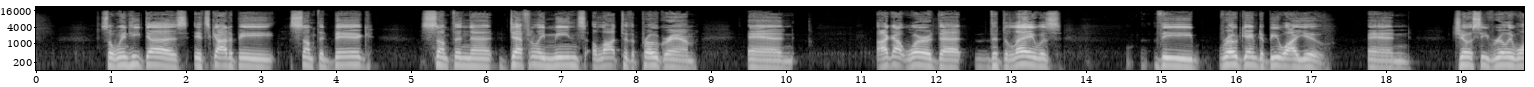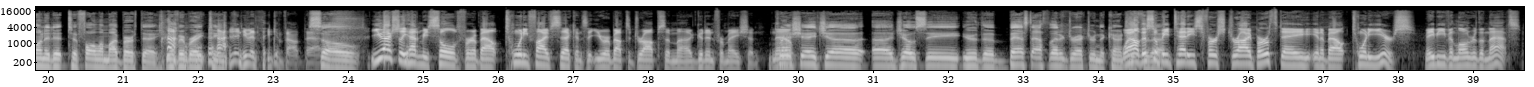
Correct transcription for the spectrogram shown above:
So when he does, it's got to be something big, something that definitely means a lot to the program. And I got word that the delay was the road game to BYU. And Joe C really wanted it to fall on my birthday, November 18th. I didn't even think about that. so you actually had me sold for about 25 seconds that you were about to drop some uh, good information. No. appreciate you, uh, Joe C. You're the best athletic director in the country. Wow, this will be Teddy's first dry birthday in about 20 years, maybe even longer than that.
